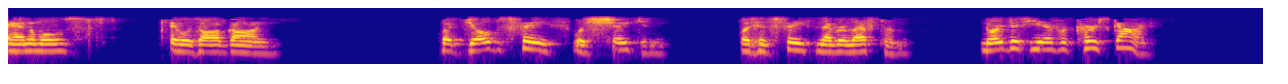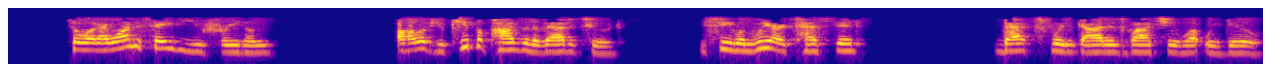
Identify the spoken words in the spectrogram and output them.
animals. It was all gone. But Job's faith was shaken, but his faith never left him, nor did he ever curse God. So what I want to say to you, freedom, all of you, keep a positive attitude. You see, when we are tested, that's when God is watching what we do.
